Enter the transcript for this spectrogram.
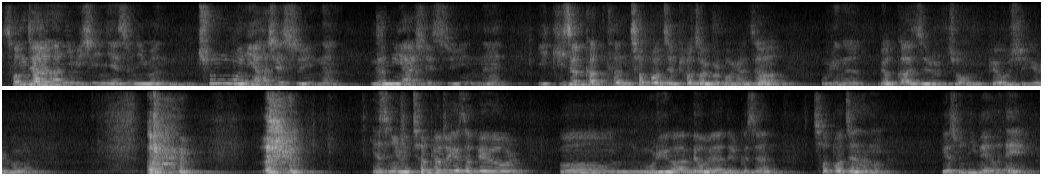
성자 하나님이신 예수님은 충분히 하실 수 있는 능히 하실 수 있는 이 기적 같은 첫 번째 표적을 보면서 우리는 몇 가지를 좀 배우시길 바랍니다. 예수님이 첫 표적에서 배울 어, 우리가 배워야 될 것은 첫 번째는 뭡니까? 예수님의 은혜예요.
